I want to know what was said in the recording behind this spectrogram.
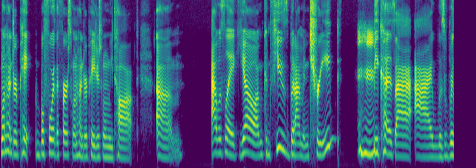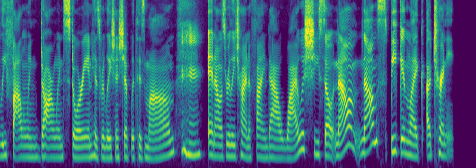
100 pa- before the first 100 pages when we talked. Um, I was like, yo, I'm confused, but I'm intrigued mm-hmm. because I I was really following Darwin's story and his relationship with his mom, mm-hmm. and I was really trying to find out why was she so. Now I'm now I'm speaking like a Trini.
